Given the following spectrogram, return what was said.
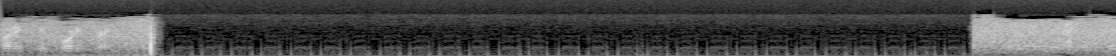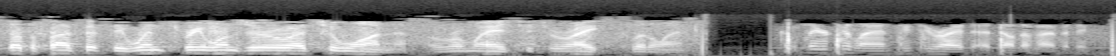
2243. Delta 550, wind 310 at 21. Runway 22 right, clear to land. Clear to land, 22 right at Delta 5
